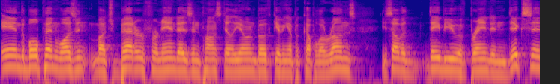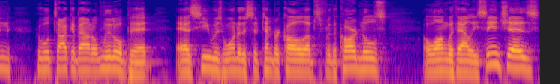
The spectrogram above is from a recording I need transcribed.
and the bullpen wasn't much better. Fernandez and Ponce de Leon both giving up a couple of runs. You saw the debut of Brandon Dixon, who we'll talk about a little bit, as he was one of the September call ups for the Cardinals, along with Ali Sanchez.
